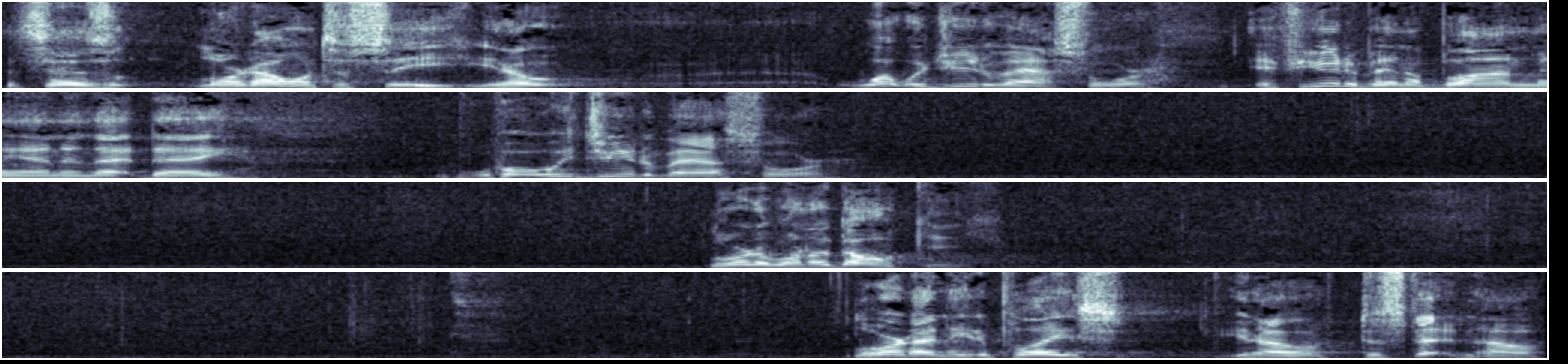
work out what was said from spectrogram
It says, Lord, I want to see. You know, what would you have asked for? If you'd have been a blind man in that day, what would you have asked for? Lord, I want a donkey. Lord, I need a place, you know. No.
